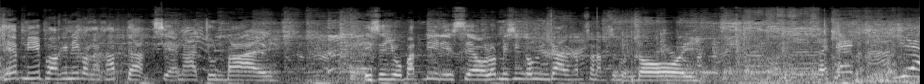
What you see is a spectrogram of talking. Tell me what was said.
เทปนี้พอแค่นี้ก่อนนะครับ จากเสียนาจูนบายอิสยูบัตดี้ดีเซลรถมิซิ่งก็วิ่งได้นะครับ สนับสนุนโดยเช็คเยี่ย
